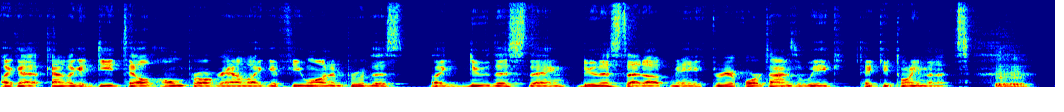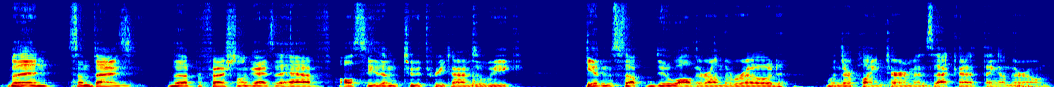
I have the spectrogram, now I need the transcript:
like a kind of like a detailed home program. Like if you want to improve this, like do this thing, do this setup maybe three or four times a week, take you 20 minutes. Mhm. But then sometimes the professional guys I have, I'll see them two, three times a week, give them stuff to do while they're on the road, when they're playing tournaments, that kind of thing on their own.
